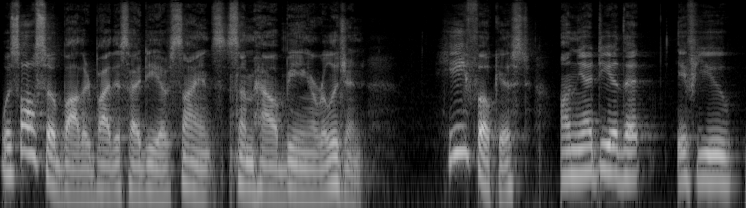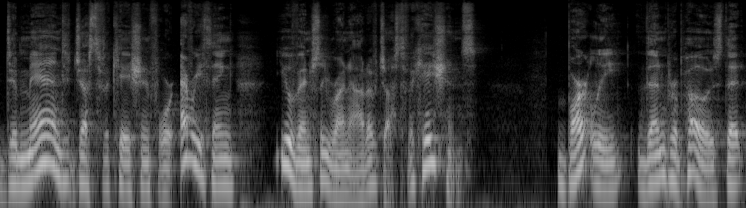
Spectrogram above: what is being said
was also bothered by this idea of science somehow being a religion. He focused on the idea that if you demand justification for everything, you eventually run out of justifications. Bartley then proposed that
